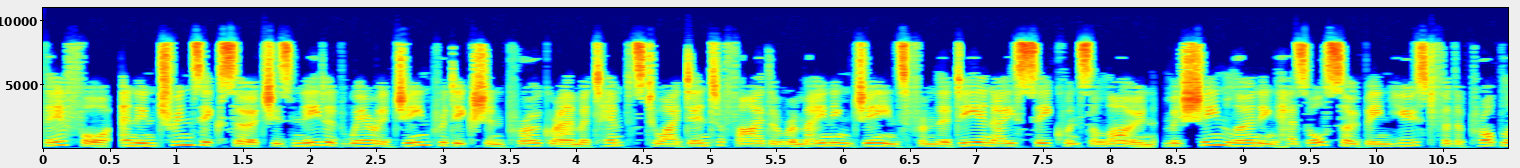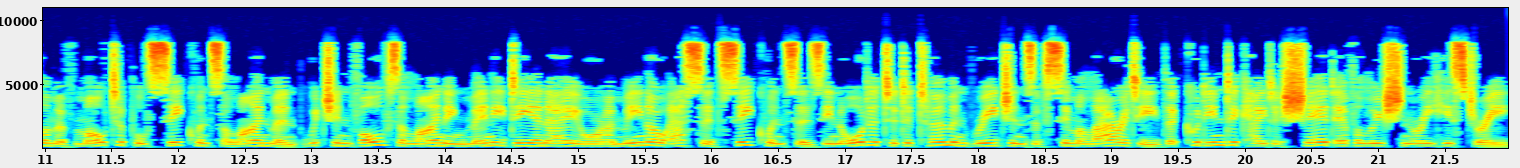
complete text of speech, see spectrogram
Therefore, an intrinsic search is needed where a gene prediction program attempts to identify the remaining genes from the DNA sequence alone. Machine learning has also been used for the problem of multiple sequence alignment, which involves aligning many DNA or amino acid sequences in order to determine regions of similarity that could indicate a shared evolutionary history.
